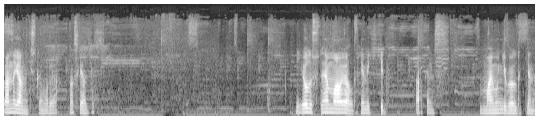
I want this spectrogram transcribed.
Ben de gelmek istiyorum oraya. Nasıl geleceğiz? Yol üstü hem mavi aldık hem iki kill. Tertemiz. Maymun gibi öldük gene.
